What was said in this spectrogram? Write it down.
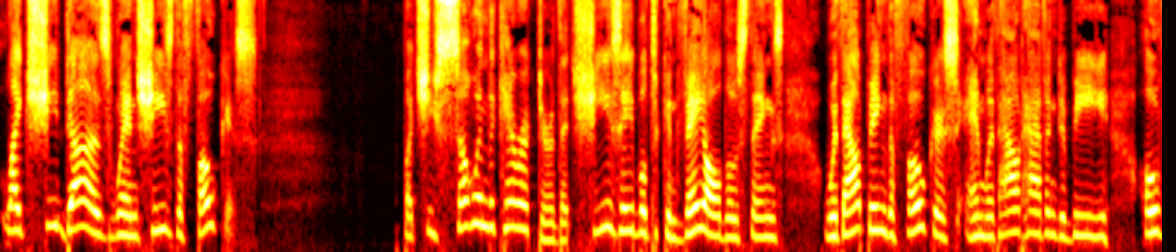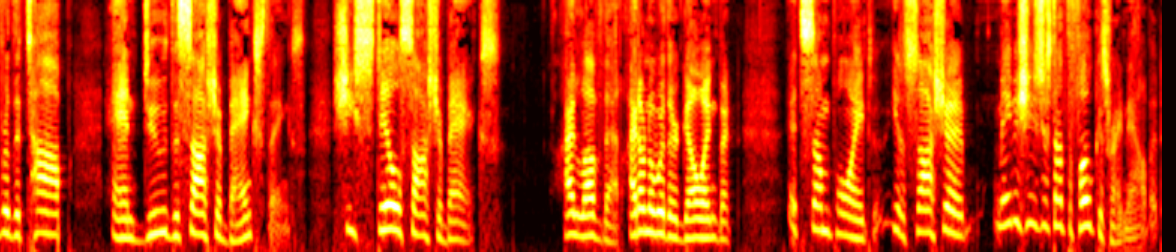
like she does when she's the focus. But she's so in the character that she's able to convey all those things without being the focus and without having to be over the top and do the Sasha Banks things. She's still Sasha Banks. I love that. I don't know where they're going, but at some point, you know, Sasha, maybe she's just not the focus right now, but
